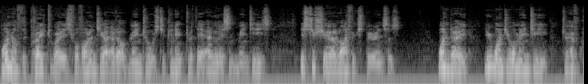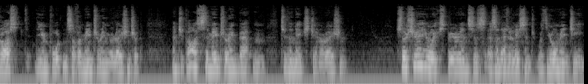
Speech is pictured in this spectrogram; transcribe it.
One of the great ways for volunteer adult mentors to connect with their adolescent mentees is to share life experiences. One day, you want your mentee to have grasped the importance of a mentoring relationship and to pass the mentoring baton to the next generation. So share your experiences as an adolescent with your mentee.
